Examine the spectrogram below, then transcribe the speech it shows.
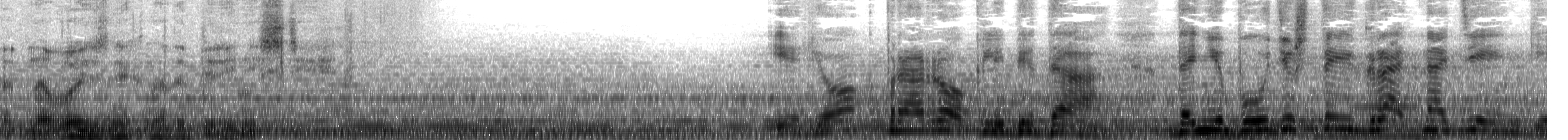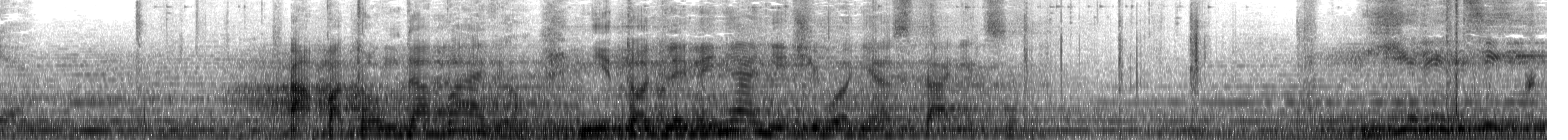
одного из них надо перенести. И рек пророк Лебеда, да не будешь ты играть на деньги. А потом добавил, не то для меня ничего не останется. Еретик!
